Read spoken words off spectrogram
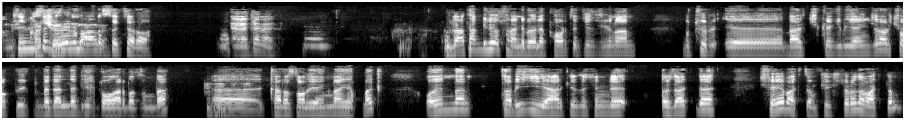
Almış. Kimse Kaçırır mı abi? Seker o. Evet evet. Zaten biliyorsun hani böyle Portekiz, Yunan bu tür e, Belçika gibi yayıncılar çok büyük bir bedelle değil dolar bazında. E, karasal yayından yapmak. O yönden tabii iyi. Herkes de şimdi özellikle şeye baktım. Fixture'a da baktım.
